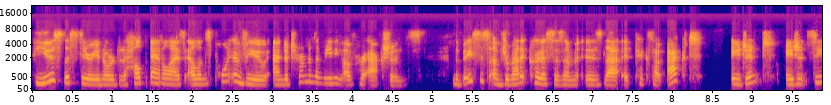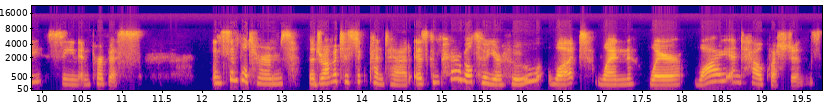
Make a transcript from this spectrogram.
He used this theory in order to help analyze Ellen's point of view and determine the meaning of her actions. The basis of dramatic criticism is that it picks out act, agent, agency, scene, and purpose. In simple terms, the dramatistic pentad is comparable to your who, what, when, where, why, and how questions.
